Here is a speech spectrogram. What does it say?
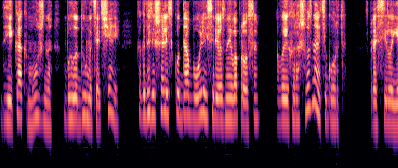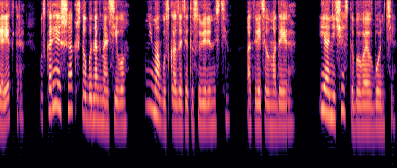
Да и как можно было думать о чае, когда решались куда более серьезные вопросы? «Вы хорошо знаете город?» — спросила я ректора, ускоряя шаг, чтобы нагнать его. «Не могу сказать это с уверенностью», — ответил Мадейра. «Я не часто бываю в Бонте.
